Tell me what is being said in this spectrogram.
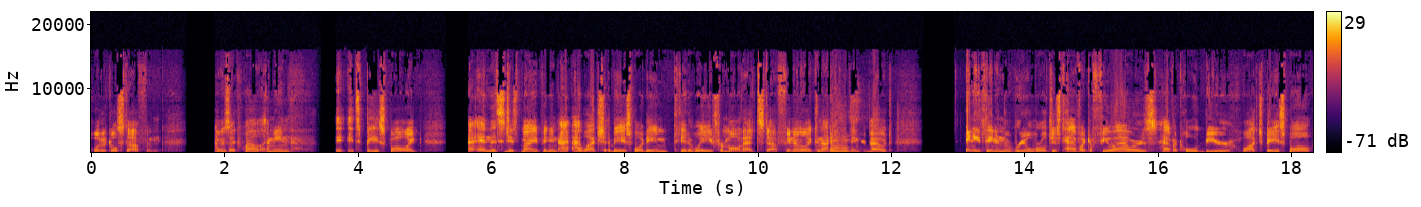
political stuff, and I was like, well, I mean, it, it's baseball. Like, and this is just my opinion. I, I watch a baseball game to get away from all that stuff. You know, like to not have mm. to mm-hmm. think about anything in the real world. Just have like a few hours, have a cold beer, watch baseball.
